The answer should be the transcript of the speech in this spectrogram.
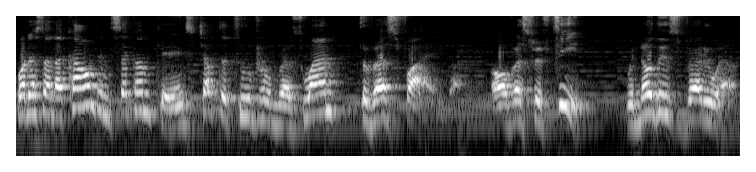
But there's an account in 2 Kings chapter 2 from verse 1 to verse 5 or verse 15. We know this very well.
